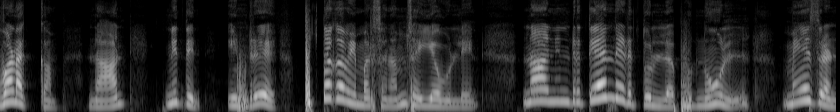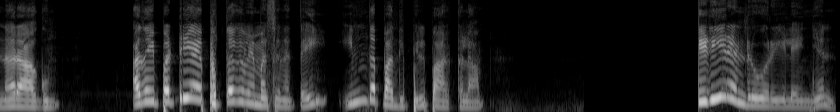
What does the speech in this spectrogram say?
வணக்கம். நான் நிதின். இன்று புத்தக விமர்சனம் செய்ய உள்ளேன். நான் இன்று தேர்ந்தெடுத்துள்ள பு- நூல் மேஸ் ரன்னர் ஆகும். அதை பற்றிய புத்தக விமர்சனத்தை இந்த பதிப்பில் பார்க்கலாம். திடீரென்று ஒரு இளைஞன்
